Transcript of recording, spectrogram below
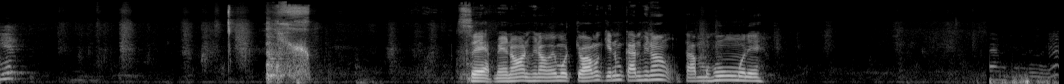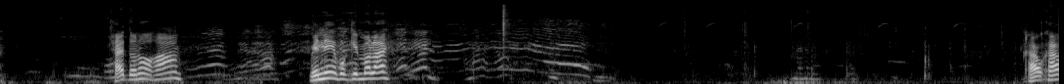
เฮ็ดแสบแน่นอนพี่น้องไอ้หมดจอมากินน้ำกันพี่น้องตำหุ้งมือนี่ตั้งกันเลยใช้ตัวโน้ครับมินนี่บอกกินบ่เลยเข้าเข้า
